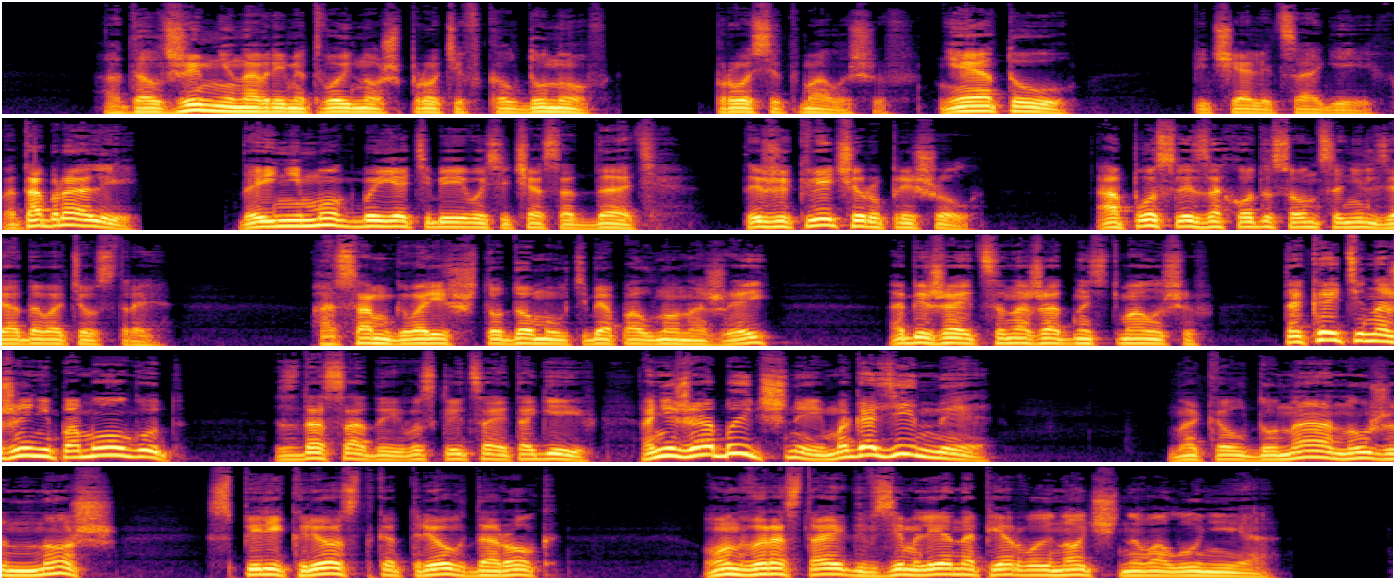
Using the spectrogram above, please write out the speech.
— Одолжи мне на время твой нож против колдунов, — просит Малышев. — Нету, — печалится Агеев. — Отобрали. Да и не мог бы я тебе его сейчас отдать. Ты же к вечеру пришел. А после захода солнца нельзя давать острое. А сам говоришь, что дома у тебя полно ножей? Обижается на жадность Малышев. Так эти ножи не помогут, с досадой восклицает Агеев. Они же обычные, магазинные. На колдуна нужен нож с перекрестка трех дорог. Он вырастает в земле на первую ночь новолуния.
